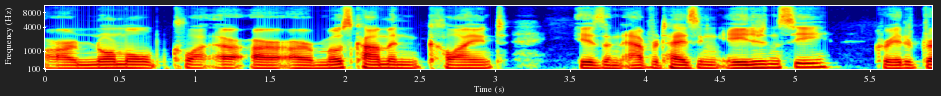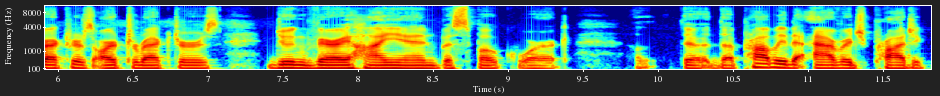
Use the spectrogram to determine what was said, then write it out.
our normal, our our most common client is an advertising agency, creative directors, art directors, doing very high end bespoke work. Uh, The, the probably the average project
